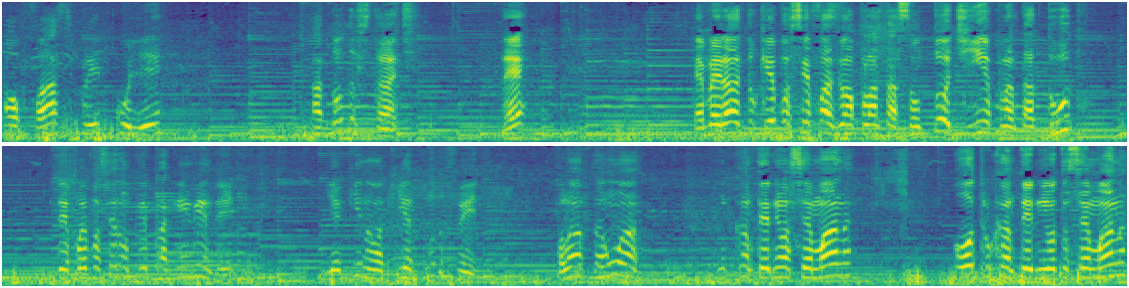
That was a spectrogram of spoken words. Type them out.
alface para ele colher a todo instante, né? É melhor do que você fazer uma plantação todinha, plantar tudo, e depois você não ter para quem vender. E aqui não, aqui é tudo feito. Planta uma, um canteiro em uma semana, outro canteiro em outra semana,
